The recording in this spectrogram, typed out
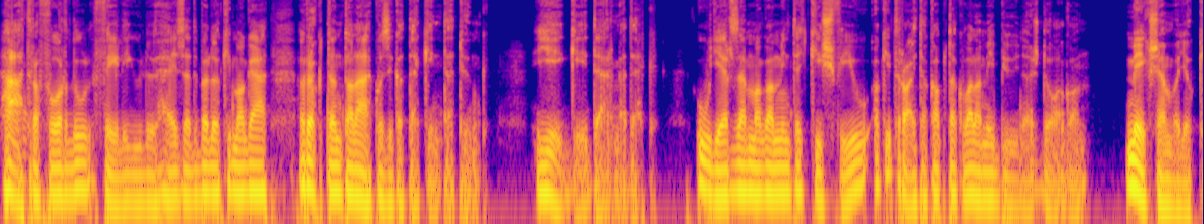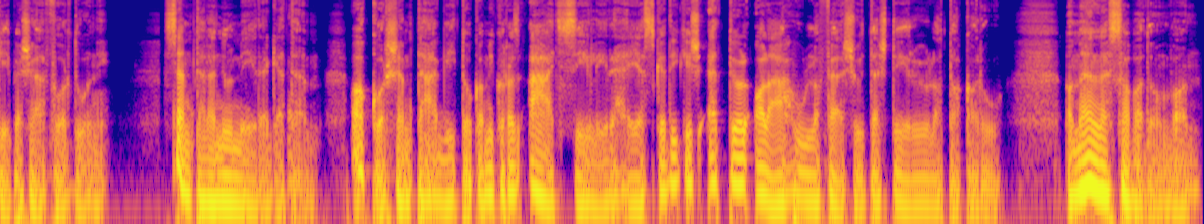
Hátrafordul, félig ülő helyzetbe löki magát, rögtön találkozik a tekintetünk. Jéggé dermedek. Úgy érzem magam, mint egy kisfiú, akit rajta kaptak valami bűnös dolgon. Mégsem vagyok képes elfordulni. Szemtelenül méregetem. Akkor sem tágítok, amikor az ágy szélére helyezkedik, és ettől aláhull a felső testéről a takaró. A melle szabadon van.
